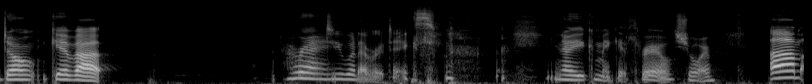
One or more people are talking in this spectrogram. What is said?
Don't give up. Hooray! Do whatever it takes. You know you can make it through. Sure. Um,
